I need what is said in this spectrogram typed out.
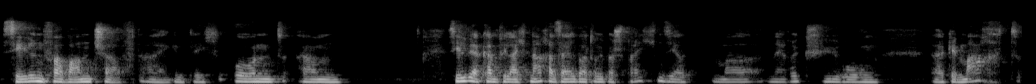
Seelenverwandtschaft eigentlich. Und ähm, Silvia kann vielleicht nachher selber darüber sprechen. Sie hat mal eine Rückführung äh, gemacht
